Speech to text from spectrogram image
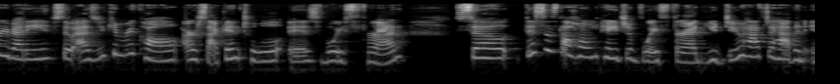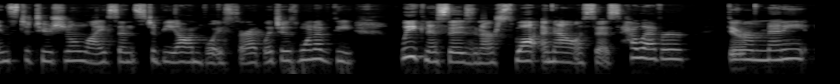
everybody. So as you can recall, our second tool is VoiceThread. So this is the homepage of VoiceThread. You do have to have an institutional license to be on VoiceThread, which is one of the weaknesses in our SWOT analysis. However, there are many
